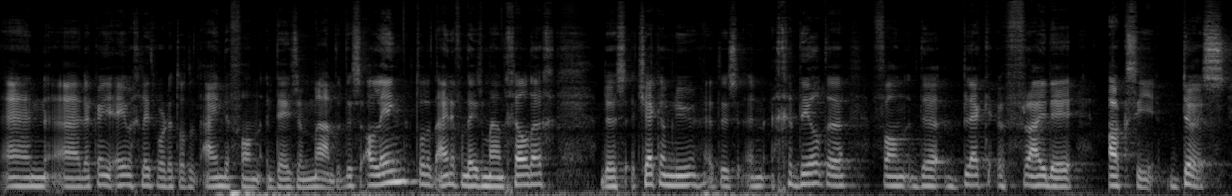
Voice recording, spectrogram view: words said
En uh, dan kun je eeuwig lid worden tot het einde van deze maand. Het is alleen tot het einde van deze maand geldig. Dus check hem nu. Het is een gedeelte van de Black Friday actie. Dus.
